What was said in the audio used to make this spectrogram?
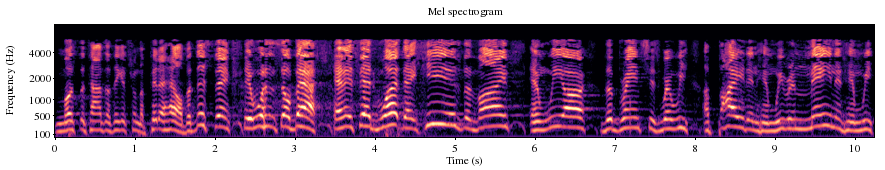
Most of the times I think it's from the pit of hell. But this thing, it wasn't so bad. And it said what? That he is the vine and we are the branches where we abide in him. We remain in him. We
